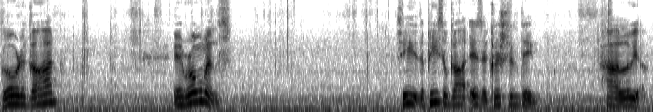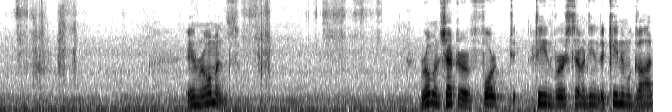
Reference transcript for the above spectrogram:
Glory to God. In Romans, see, the peace of God is a Christian thing. Hallelujah. In Romans, Romans chapter 14, verse 17, the kingdom of God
